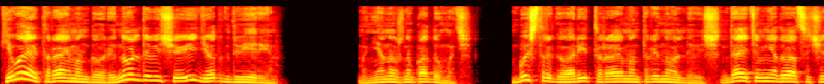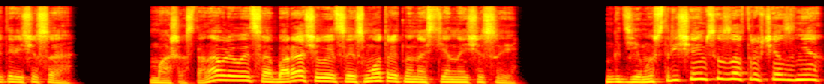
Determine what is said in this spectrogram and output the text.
кивает Раймонду Ринольдовичу и идет к двери. Мне нужно подумать. Быстро говорит Раймонд Ринольдович. Дайте мне 24 часа. Маша останавливается, оборачивается и смотрит на настенные часы. «Где мы встречаемся завтра в час дня?»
